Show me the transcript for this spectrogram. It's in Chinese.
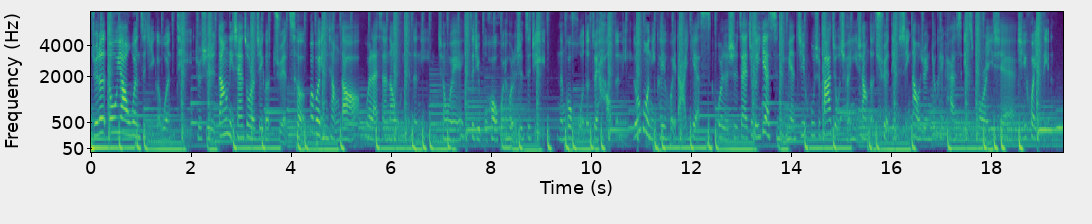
觉得都要问自己一个问题，就是当你现在做了这个决策，会不会影响到未来三到五年的你，成为自己不后悔，或者是自己能够活得最好的你？如果你可以回答 yes，或者是在这个 yes 里面几乎是八九成以上的确定性，那我觉得你就可以开始 explore 一些机会点。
